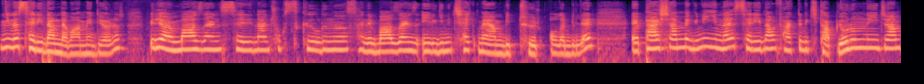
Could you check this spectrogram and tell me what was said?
Yine seriden devam ediyoruz. Biliyorum bazılarınız seriden çok sıkıldınız. Hani bazılarınız ilgini çekmeyen bir tür olabilir. E, Perşembe günü yine seriden farklı bir kitap yorumlayacağım.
